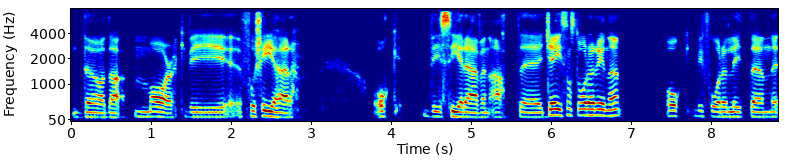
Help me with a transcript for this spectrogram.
döda Mark vi eh, får se här. Och vi ser även att Jason står här inne. Och vi får en liten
